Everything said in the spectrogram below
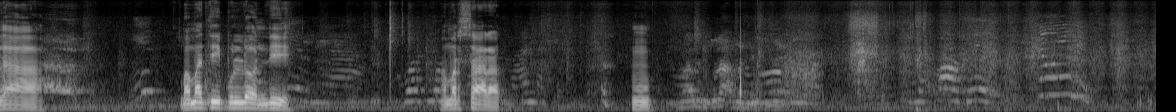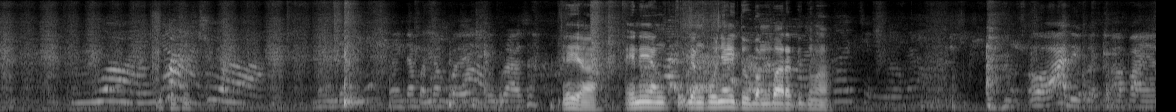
Lah. Mamati pulon di. Mamar sarap. Hmm. Iya, ini yang yang punya itu Bang Barat itu ha. Oh, ada apa ya.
